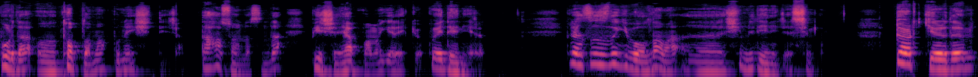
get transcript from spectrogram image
burada o toplama bunu eşitleyeceğim. Daha sonrasında bir şey yapmama gerek yok ve deneyelim. Biraz hızlı gibi oldu ama e, şimdi deneyeceğiz şimdi. 4 girdim.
